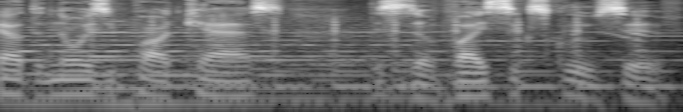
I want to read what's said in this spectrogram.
out the Noisy Podcast. This is a Vice exclusive.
